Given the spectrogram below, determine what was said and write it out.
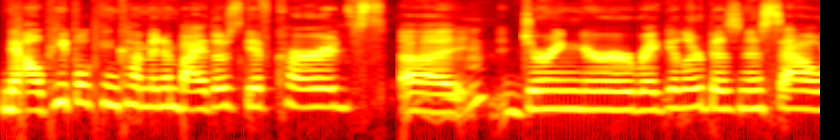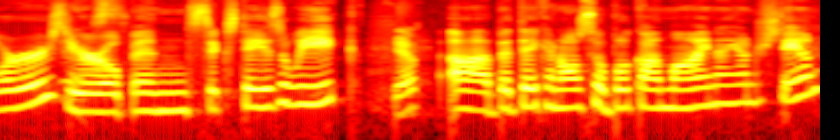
Now, people can come in and buy those gift cards uh, during your regular business hours. You're open six days a week. Yep. Uh, but they can also book online, I understand?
